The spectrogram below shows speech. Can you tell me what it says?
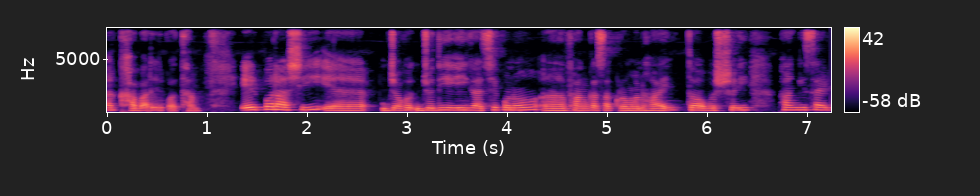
আর খাবারের কথা এরপর আসি যখন যদি এই গাছে কোনো ফাঙ্গাস আক্রমণ হয়, তো অবশ্যই ফাঙ্গিসাইড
